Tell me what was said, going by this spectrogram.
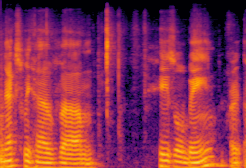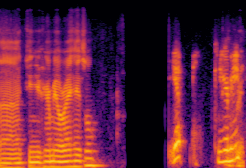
Next, we have um, Hazel Bain. Uh, Can you hear me all right, Hazel? Yep. Can you hear me? Great.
